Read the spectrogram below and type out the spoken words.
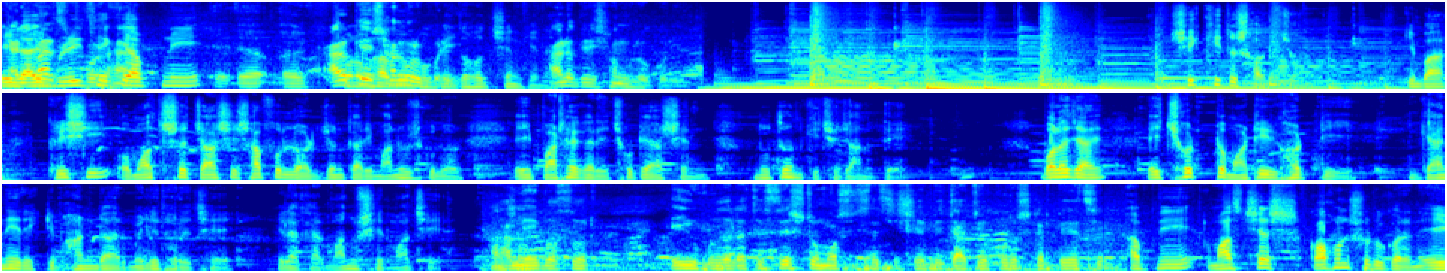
এই লাইব্রেরি থেকে হ্যাঁ, আপনি আরও কিছু সংগ্রহ করি। হচ্ছেন কিনা? আরও কিছু সংগ্রহ করি। শিক্ষিত সজ্জন কিংবা কৃষি ও মৎস্য চাষে সাফল্য অর্জনকারী মানুষগুলোর এই পাঠাগারে ছুটে আসেন নতুন কিছু জানতে। বলা যায় এই ছোট্ট মাটির ঘরটি জ্ঞানের একটি ভাণ্ডার মেলে ধরেছে এলাকার মানুষের মাঝে। আমি এই বছর এই উপজেলাতে শ্রেষ্ঠ মৎস্য চাষী হিসেবে জাতীয় পুরস্কার পেয়েছি। আপনি মাছ চাষ কখন শুরু করেন? এই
